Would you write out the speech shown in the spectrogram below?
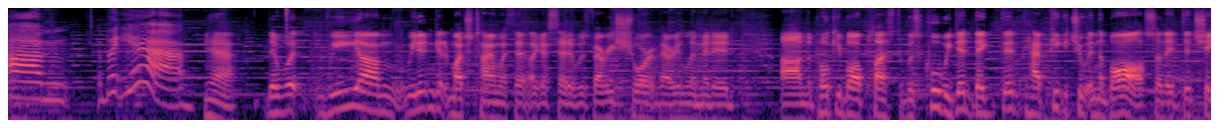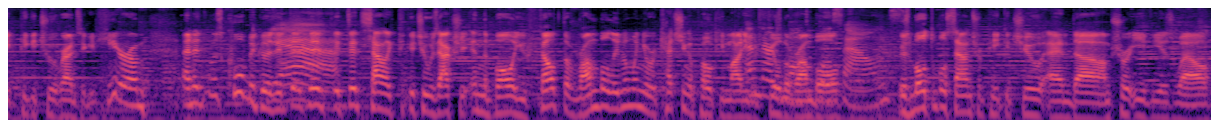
um, but yeah, Yeah. We um we didn't get much time with it. Like I said, it was very short, very limited. Um, the Pokeball Plus was cool. We did they did have Pikachu in the ball, so they did shake Pikachu around so you could hear him, and it was cool because it, did—it it did sound like Pikachu was actually in the ball. You felt the rumble even when you were catching a Pokemon. You and would feel the rumble. sounds. There's multiple sounds for Pikachu and uh, I'm sure Eevee as well.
